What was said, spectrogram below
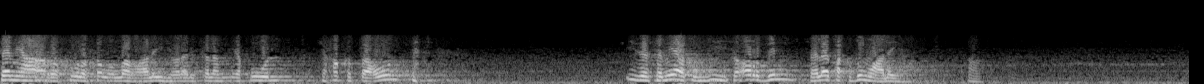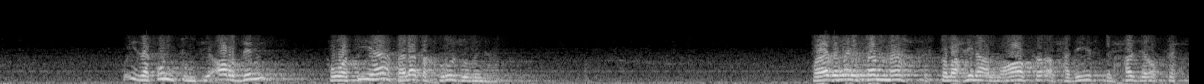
سمع الرسول صلى الله عليه وآله وسلم يقول في حق الطاعون. إذا سمعتم به في أرض فلا تقدموا عليها. آه. وإذا كنتم في أرض هو فيها فلا تخرجوا منها. وهذا ما يسمى في اصطلاحنا المعاصر الحديث بالحجر الصحي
